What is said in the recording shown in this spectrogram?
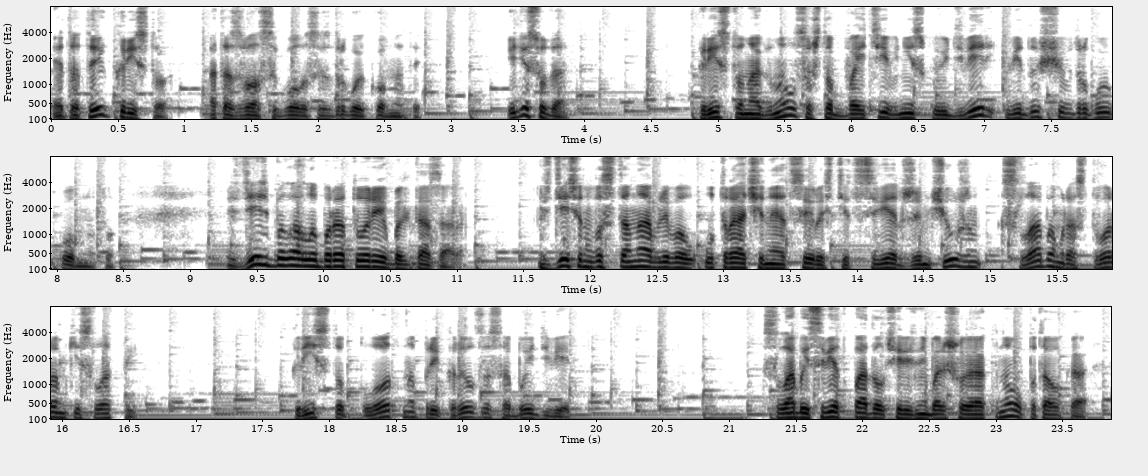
«Это ты, Кристо?» — отозвался голос из другой комнаты. «Иди сюда». Кристо нагнулся, чтобы войти в низкую дверь, ведущую в другую комнату. Здесь была лаборатория Бальтазара. Здесь он восстанавливал утраченный от сырости цвет жемчужин слабым раствором кислоты. Кристо плотно прикрыл за собой дверь. Слабый свет падал через небольшое окно у потолка —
